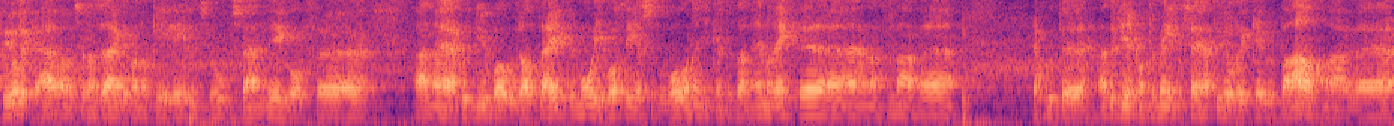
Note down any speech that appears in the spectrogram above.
Tuurlijk, hè, als ze dan zeggen van oké, levensloopbestendig of nou ja, goed, nieuwbouw is altijd mooi. Je wordt de eerste bewoner en je kunt het dan inrichten naar, ja goed, eh, de vierkante meters zijn natuurlijk bepaald, maar eh,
